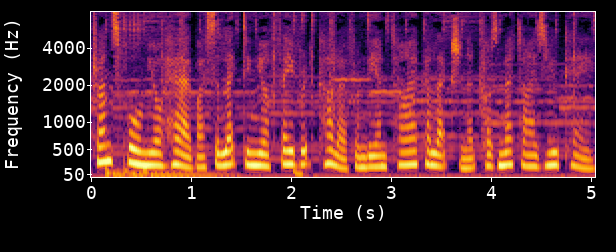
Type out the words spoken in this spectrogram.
Transform your hair by selecting your favorite color from the entire collection at Cosmetize UK.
